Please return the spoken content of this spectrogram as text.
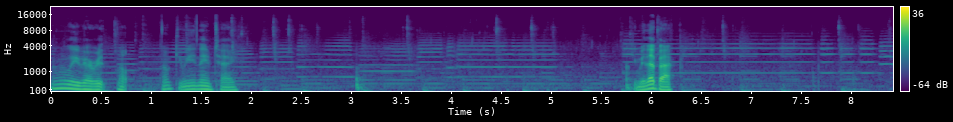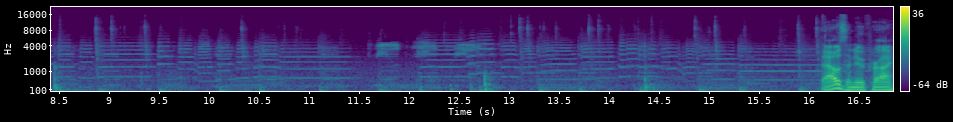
I'm gonna leave every. Oh, no, give me a name tag. Give me that back. That was a new cry.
